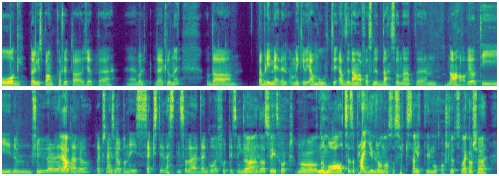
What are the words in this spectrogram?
og Norges Bank har slutta å kjøpe eh, kroner. Og da da blir medvind om ikke, ja, motvind ja, Det har i hvert fall snudd, da. sånn at um, Nå har vi jo 10,07 eller det det, ja. euro. Det er ikke så lenge siden vi var på 9,60 nesten, så det, det, går fort i svingene. Det, det har svingt fort. Mm. Og normalt sett så pleier krona å svekke seg litt inn mot årsslutt, så det er kanskje Altså,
